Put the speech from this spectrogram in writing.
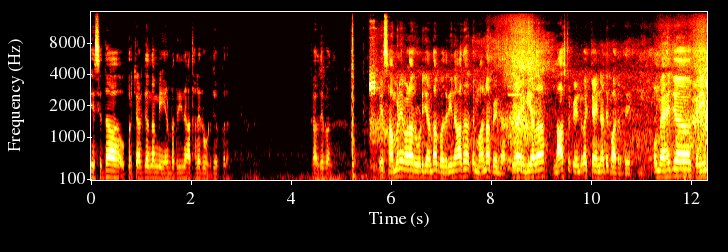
ਇਹ ਸਿੱਧਾ ਉੱਪਰ ਚੜ ਜਾਂਦਾ ਮੇਨ ਬਦਰੀਨਾਥ ਵਾਲੇ ਰੋਡ ਦੇ ਉੱਪਰ। ਕਰਦੇ ਬੰਦ। ਇਹ ਸਾਹਮਣੇ ਵਾਲਾ ਰੋਡ ਜਾਂਦਾ ਬਦਰੀਨਾਥ ਤੇ ਮਾਨਾ ਪਿੰਡ ਆ, ਜਿਹੜਾ ਇੰਡੀਆ ਦਾ ਲਾਸਟ ਪਿੰਡ ਵਾ ਚਾਈਨਾ ਦੇ ਬਾਰਡਰ ਤੇ। ਉਹ ਮਹਿਜ ਕਰੀਬ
